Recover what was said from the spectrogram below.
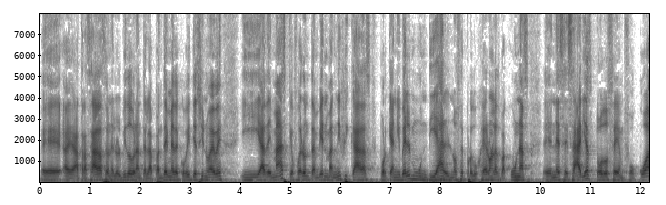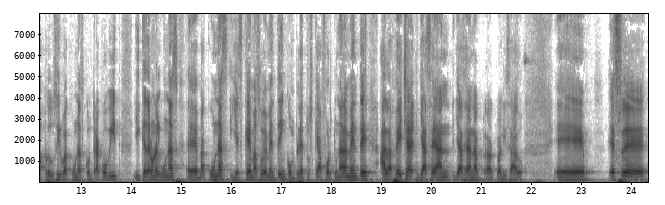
eh, eh, atrasadas en el olvido durante la pandemia de COVID-19 y además que fueron también magnificadas porque a nivel mundial no se produjeron las vacunas necesarias, todo se enfocó a producir vacunas contra COVID y quedaron algunas vacunas y esquemas obviamente incompletos que afortunadamente a la fecha ya se han, ya se han actualizado. Es eh,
